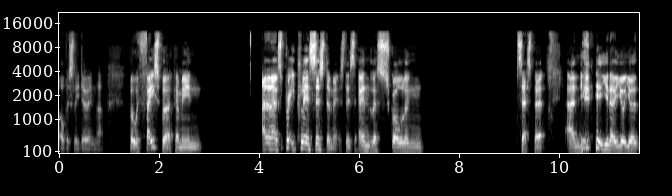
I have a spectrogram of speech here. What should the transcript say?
obviously doing that. But with Facebook, I mean, I don't know, it's a pretty clear system. It's this endless scrolling cesspit and you, you know you you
